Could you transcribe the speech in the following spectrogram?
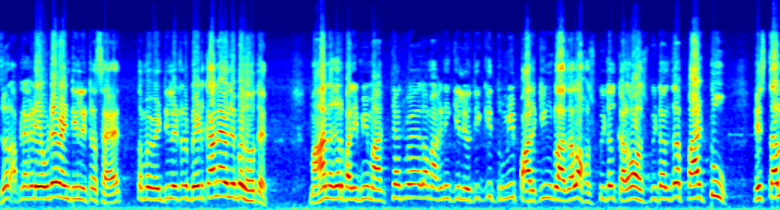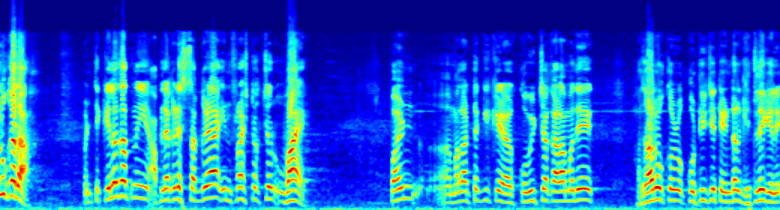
जर आपल्याकडे एवढे व्हेंटिलेटर्स आहेत तर मग व्हेंटिलेटर बेड का नाही अवेलेबल होत आहेत? महानगरपालिका मी मागच्याच वेळेला मागणी केली होती की तुम्ही पार्किंग प्लाझाला हॉस्पिटल कळवा हॉस्पिटलचं पार्ट टू हेच चालू करा. पण ते केलं जात नाही. आपल्याकडे सगळ्या इन्फ्रास्ट्रक्चर उभा आहे. पण मला वाटतं की के कोविडच्या काळामध्ये हजारो को कोटीचे टेंडर घेतले गेले.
